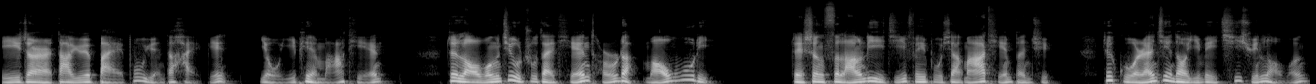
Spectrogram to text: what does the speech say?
离这儿大约百步远的海边有一片麻田，这老翁就住在田头的茅屋里。”这圣四郎立即飞步向麻田奔去，这果然见到一位七旬老翁。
